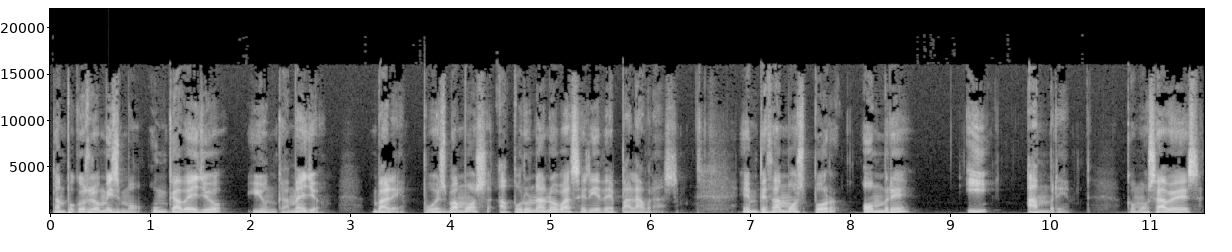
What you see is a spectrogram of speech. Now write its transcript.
Tampoco es lo mismo un cabello y un camello. Vale, pues vamos a por una nueva serie de palabras. Empezamos por hombre y hambre. Como sabes,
